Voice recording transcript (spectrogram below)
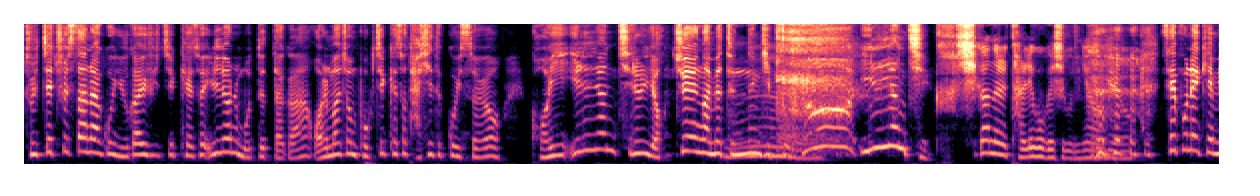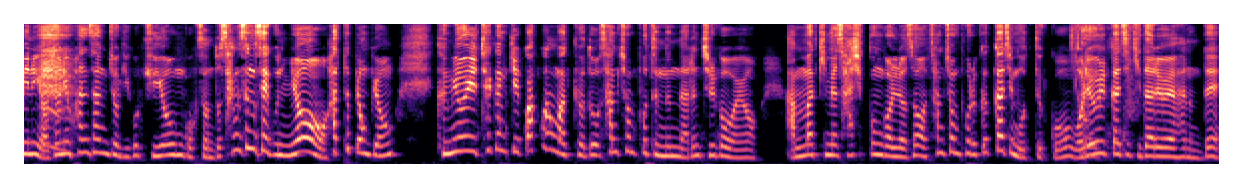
둘째 출산하고 육아휴직해서 1년을 못 듣다가 얼마 전 복직해서 다시 듣고 있어요. 거의 1년치를 역주행하며 듣는 음. 기분. 1년치. 시간을 달리고 계시군요. 세 분의 케미는 여전히 환상적이고 귀여운 곡선도 상승세군요. 하트 뿅뿅. 금요일 퇴근길 꽉꽉 막혀도 삼천포 듣는 날은 즐거워요. 안 막히면 40분 걸려서 삼천포를 끝까지 못 듣고 월요일까지 기다려야 하는데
